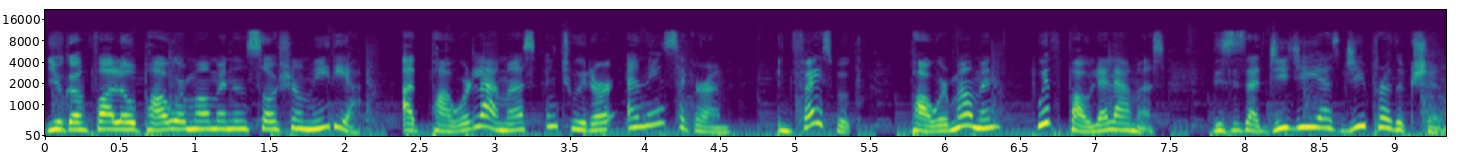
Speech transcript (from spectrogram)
You can follow Power Moment on social media at Power Lamas on Twitter and Instagram. In Facebook, Power Moment with Paula Lamas. This is a GGSG production.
